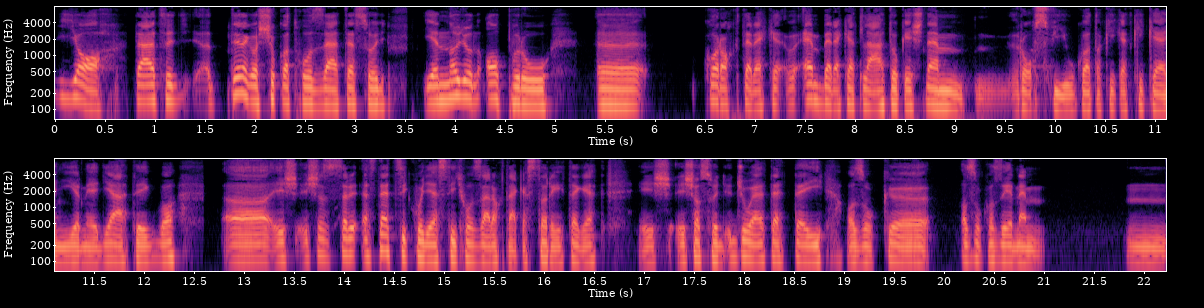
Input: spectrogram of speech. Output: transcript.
ja, tehát, hogy tényleg az sokat hozzátesz, hogy ilyen nagyon apró ö, karakterek, embereket látok, és nem rossz fiúkat, akiket ki kell nyírni egy játékba. Uh, és, és ez, ez tetszik, hogy ezt így hozzárakták, ezt a réteget, és, és az, hogy Joel tettei, azok, uh, azok azért nem mm,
